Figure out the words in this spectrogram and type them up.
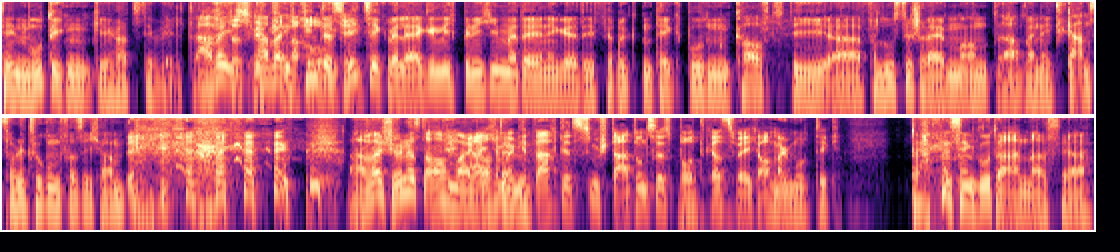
Den Mutigen gehört die Welt. Aber Ach, ich, aber ich finde das witzig, weil eigentlich bin ich immer derjenige, der die verrückten Tech-Buden kauft, die äh, Verluste schreiben und aber eine ganz tolle Zukunft vor sich haben. aber schön, dass du auch mal. Ja, ich habe mir gedacht, jetzt zum Start unseres Podcasts wäre ich auch mal mutig. Das ist ein guter Anlass, ja.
